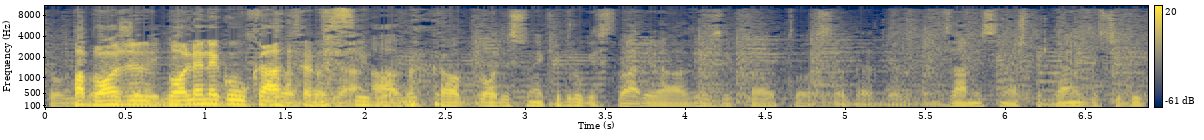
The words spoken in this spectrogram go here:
to... Pa može, da bolje nego u Kataru, da, sigurno. Ali kao, ovdje su neke druge stvari razlozi kao to sad da, da zamisli nešto organiz da će biti...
